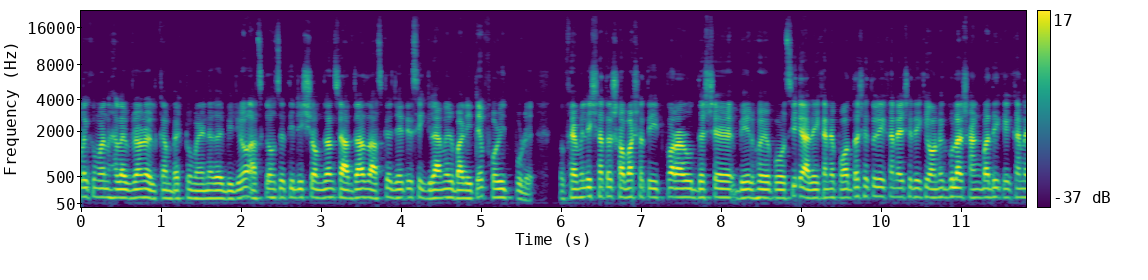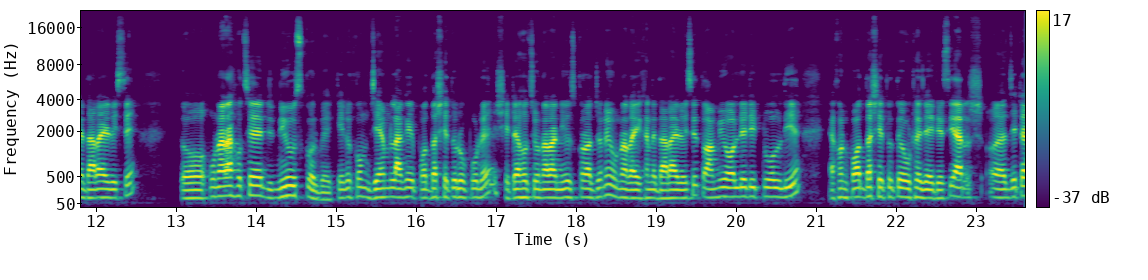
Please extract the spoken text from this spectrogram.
আলাইকুম and hello everyone welcome back to my another video আজকে হচ্ছে তিরিশ রমজান সাদরাজ আজকে যাইতেছি গ্রামের বাড়িতে ফরিদপুরে। তো ফ্যামিলির সাথে, সবার সাথে ঈদ করার উদ্দেশ্যে বের হয়ে পড়ছি। আর এখানে পদ্মা সেতুর এখানে এসে দেখি অনেকগুলা সাংবাদিক এখানে দাঁড়ায় রয়েছে। তো ওনারা হচ্ছে নিউজ করবে। কীরকম জ্যাম লাগে পদ্মা সেতুর উপরে, সেটা হচ্ছে ওনারা নিউজ করার জন্য ওনারা এখানে দাঁড়ায় রয়েছে। তো আমি অলরেডি টোল দিয়ে এখন পদ্মা সেতুতে উঠে যাইতেছি। আর যেটা,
